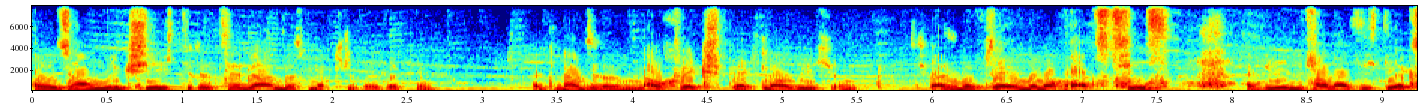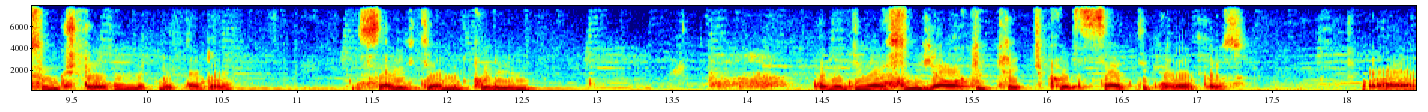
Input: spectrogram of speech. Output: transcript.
das ist eine andere Geschichte, das er anders mal drüber. Und den haben sie dann auch weggesperrt, glaube ich. Und ich weiß nicht, ob der immer noch Arzt ist. Auf jeden Fall hat sich der gesund gestoßen mit Methadon. Das sage ich dir mit Kollegen. Da wird ihn mich auch gekriegt, kurzzeitig heraus. Äh,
